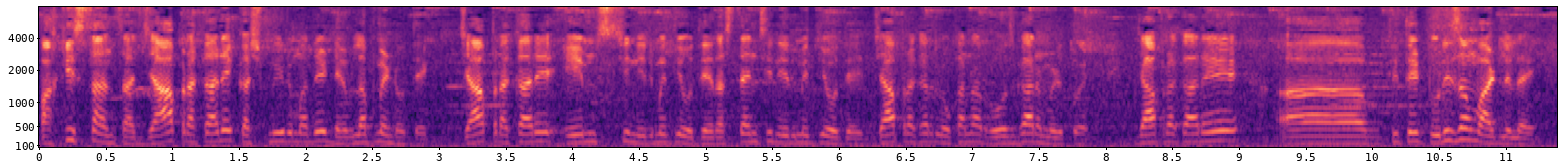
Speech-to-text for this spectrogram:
पाकिस्तानचा ज्या प्रकारे काश्मीरमध्ये डेव्हलपमेंट होते ज्या प्रकारे एम्सची निर्मिती होते रस्त्यांची निर्मिती होते ज्या प्रकारे लोकांना रोजगार मिळतोय ज्या प्रकारे तिथे टुरिझम वाढलेलं आहे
